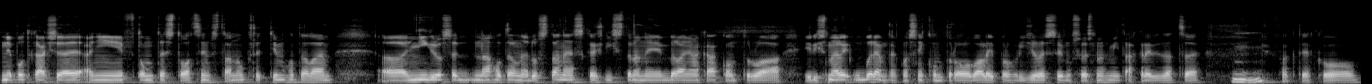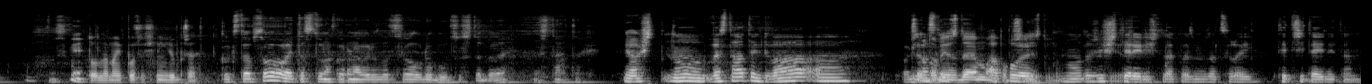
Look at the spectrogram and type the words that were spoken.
Nepotkáš se ani v tom testovacím stanu před tím hotelem. E, nikdo se na hotel nedostane, z každé strany byla nějaká kontrola. I když jsme jeli Uberem, tak vlastně kontrolovali, prohlíželi si, museli jsme mít akreditace. Hmm. Fakt jako Hezky. tohle mají pořešený dobře. Kolik jste absolvovali testu na koronavirus za celou dobu, co jste byli ve státech? Já, no, ve státech dva a... Před odjezdem a po příjezdu. No, takže čtyři, když to tak vezmu za celý, ty tři týdny tam.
